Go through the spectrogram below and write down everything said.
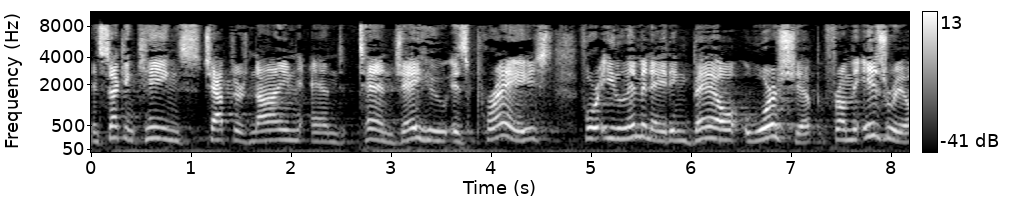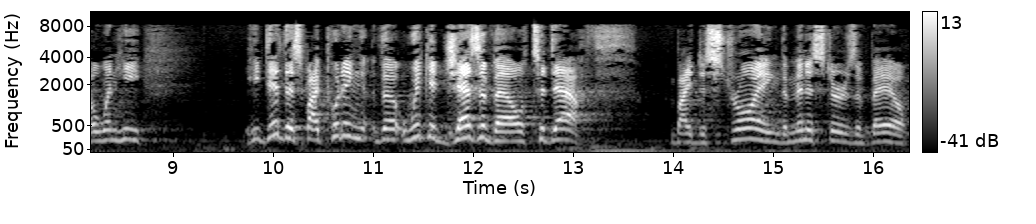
In 2 Kings chapters 9 and 10, Jehu is praised for eliminating Baal worship from Israel when he, he did this by putting the wicked Jezebel to death, by destroying the ministers of Baal.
